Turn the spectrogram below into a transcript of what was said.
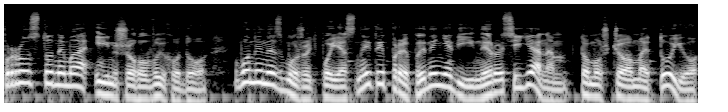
просто нема іншого виходу. Вони не зможуть пояснити припинення війни росіянам, тому що метою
